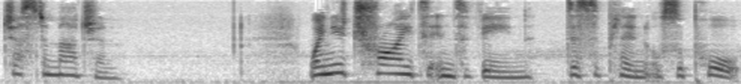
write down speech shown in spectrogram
Just imagine. When you try to intervene, discipline, or support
